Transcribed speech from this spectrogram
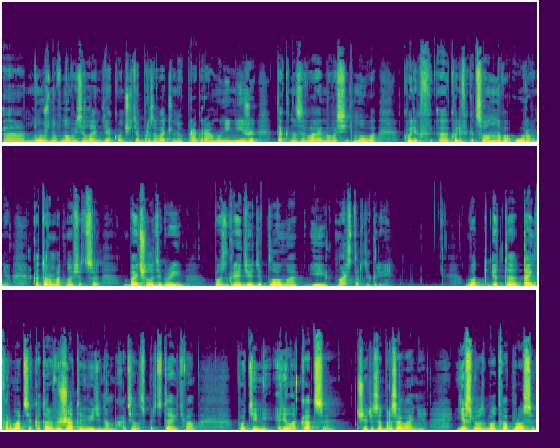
нужно в Новой Зеландии окончить образовательную программу не ниже так называемого седьмого э, квалификационного уровня, к которым относятся bachelor degree, postgraduate диплома и master degree. Вот это та информация, которую в сжатом виде нам бы хотелось представить вам по теме релокация через образование. Если у вас будут вопросы,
